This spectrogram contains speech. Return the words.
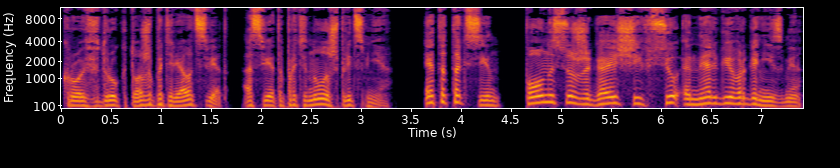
Кровь вдруг тоже потеряла цвет, а Света протянула шприц мне. «Это токсин, полностью сжигающий всю энергию в организме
